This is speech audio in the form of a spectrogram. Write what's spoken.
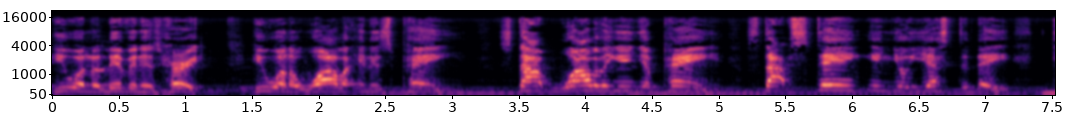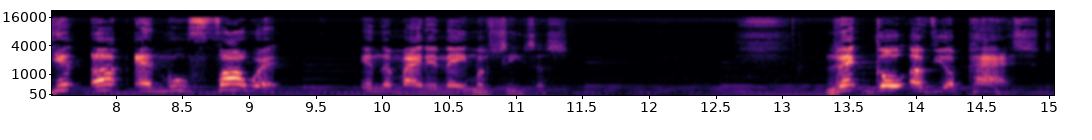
He want to live in his hurt. He want to wallow in his pain. Stop wallowing in your pain. Stop staying in your yesterday. Get up and move forward in the mighty name of Jesus. Let go of your past.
